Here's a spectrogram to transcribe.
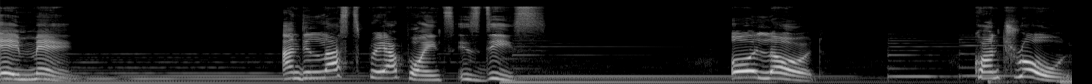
Amen. And the last prayer point is this O Lord, control,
